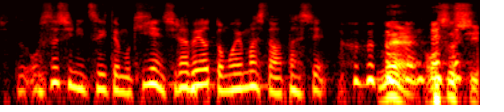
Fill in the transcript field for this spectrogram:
ちょっとお寿司についても期限調べようと思いました私。ねお寿司。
